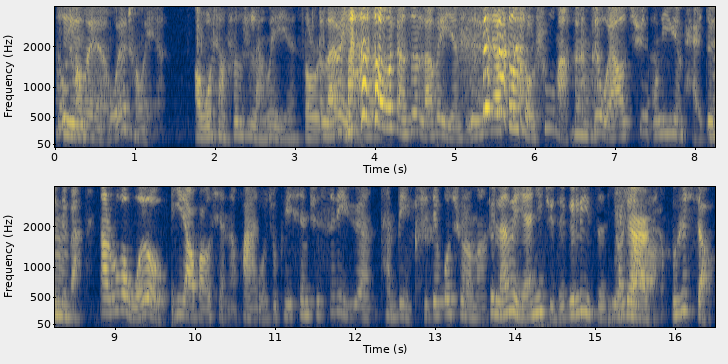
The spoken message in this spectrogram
都肠胃炎，我也肠胃炎。啊，我想说的是阑尾炎，sorry，阑尾炎，我想说阑尾炎，比如说要动手术嘛，所以我要去公立医院排队，对吧？那如果我有医疗保险的话，我就可以先去私立医院看病，直接过去了吗？对阑尾炎，你举的一个例子有点不是小，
